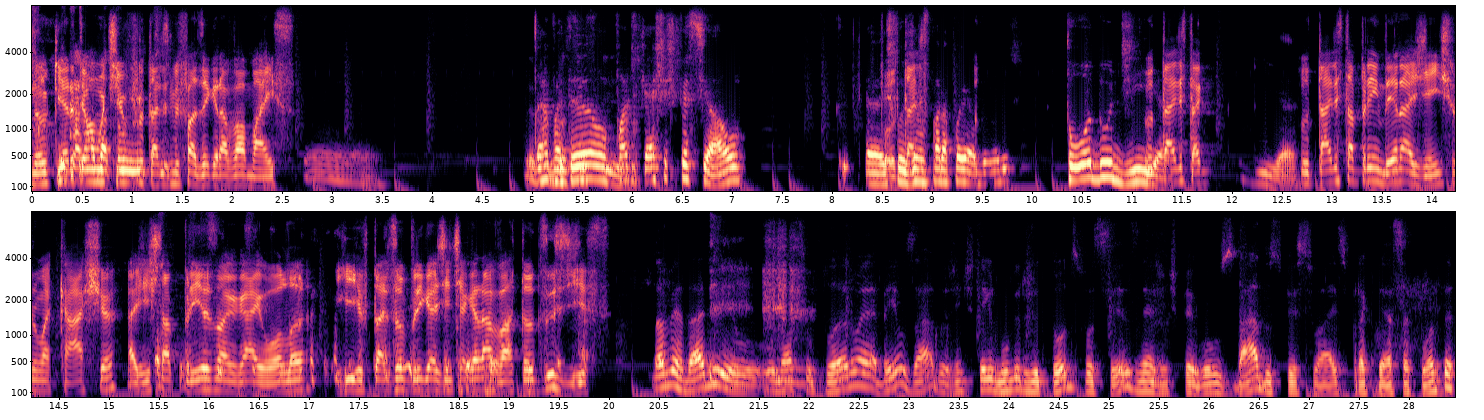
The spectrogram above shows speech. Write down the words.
Não quero ter um motivo pro Twitch. Thales me fazer gravar mais. É, vai ter um que- podcast especial é, Pô, Thales- para apoiadores todo dia. O Thales tá, dia. o Thales tá prendendo a gente numa caixa, a gente tá preso na gaiola e o Thales obriga a gente a gravar todos os dias. Na verdade, o, o nosso plano é bem ousado. A gente tem o número de todos vocês, né? A gente pegou os dados pessoais para criar essa conta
